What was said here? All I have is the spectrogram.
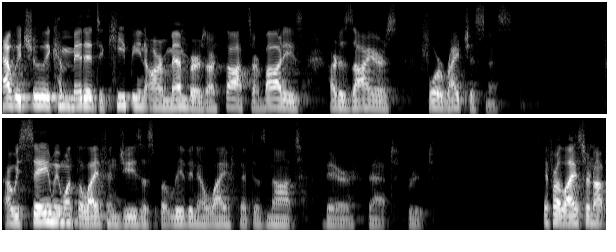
Have we truly committed to keeping our members, our thoughts, our bodies, our desires for righteousness? Are we saying we want the life in Jesus, but living a life that does not bear that fruit? If our lives are not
